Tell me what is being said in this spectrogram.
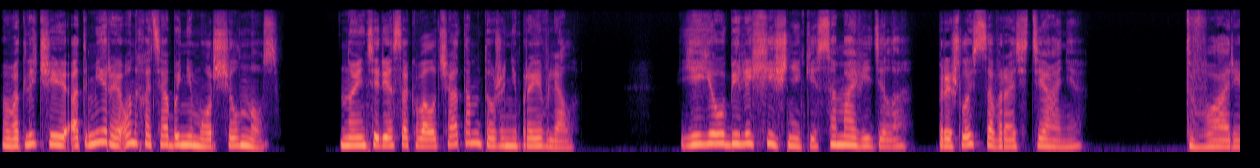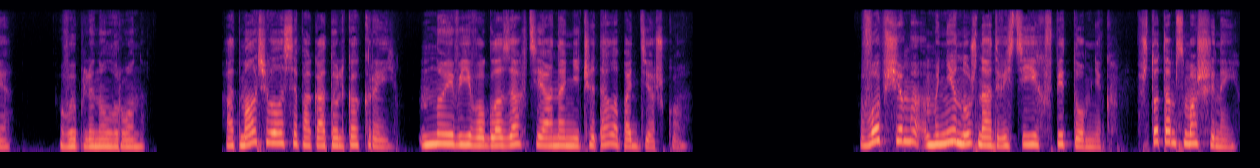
В отличие от Миры, он хотя бы не морщил нос. Но интереса к волчатам тоже не проявлял. Ее убили хищники, сама видела. Пришлось соврать Тиане. «Твари!» — выплюнул Рон. Отмалчивался пока только Крей, но и в его глазах Тиана не читала поддержку. «В общем, мне нужно отвезти их в питомник. Что там с машиной?»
